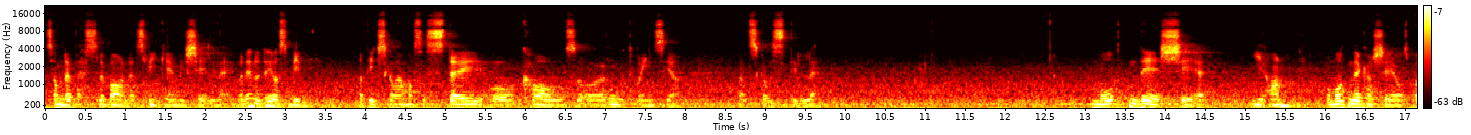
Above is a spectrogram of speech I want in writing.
Som det vesle barnet, slik er min sjel meg. Og det er nå det vi vil. At det ikke skal være masse støy og kaos og rot på innsida. Men skal være stille. Måten det skjer i Han, og måten det kan skje i oss på,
